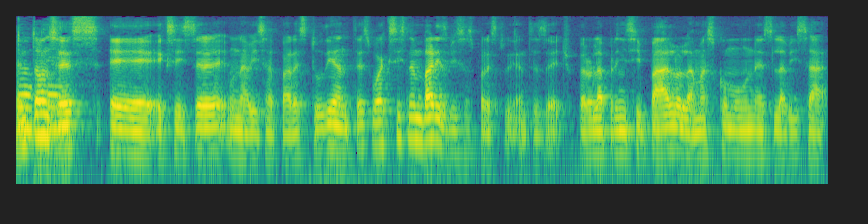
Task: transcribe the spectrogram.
Entonces, eh, existe una visa para estudiantes, o existen varias visas para estudiantes, de hecho, pero la principal o la más común es la visa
